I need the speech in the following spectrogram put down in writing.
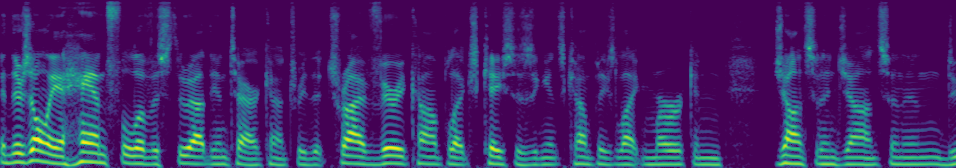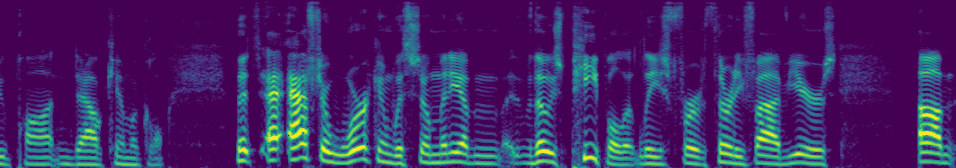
and there's only a handful of us throughout the entire country that try very complex cases against companies like Merck and Johnson and Johnson and DuPont and Dow Chemical. But after working with so many of them, those people at least for 35 years, um,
